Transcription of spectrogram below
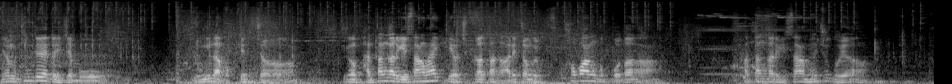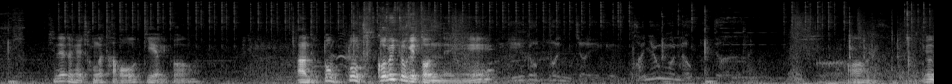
이러면 킨드레도 이제 뭐 용이나 먹겠죠. 이건 반땅가르기 싸움 할게요. 집 갔다가 아래 정글 커버하는 것보다 반땅가르기 싸움 해주고요. 킨드레도 그냥 정글 다 먹을게요 이거. 아 근데 또, 또 두꺼비 쪽에 떴네. 아 이거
